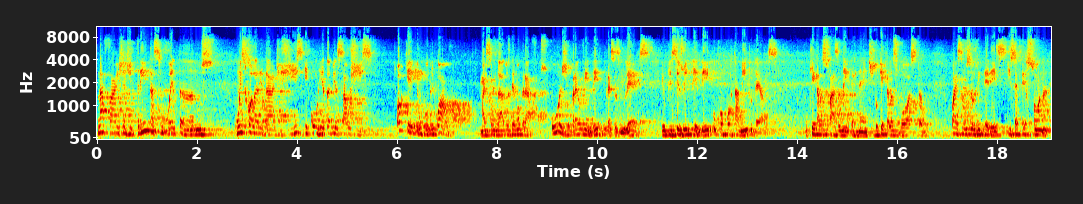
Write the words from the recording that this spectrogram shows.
na faixa de 30 a 50 anos, com escolaridade X e com renda mensal X. Ok, é um público-alvo, mas são dados demográficos. Hoje, para eu vender para essas mulheres, eu preciso entender o comportamento delas. O que, que elas fazem na internet, do que, que elas gostam, quais são seus interesses. Isso é persona.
